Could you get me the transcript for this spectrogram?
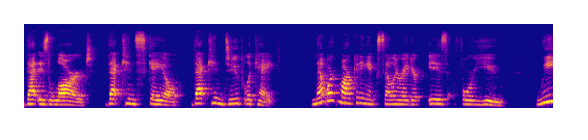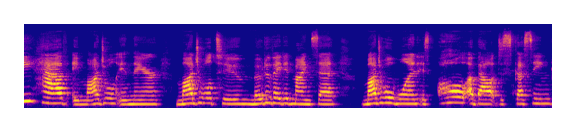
that is large that can scale that can duplicate network marketing accelerator is for you. We have a module in there module 2 motivated mindset. Module 1 is all about discussing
